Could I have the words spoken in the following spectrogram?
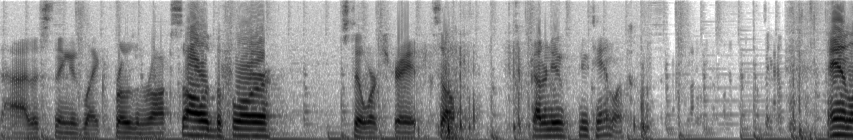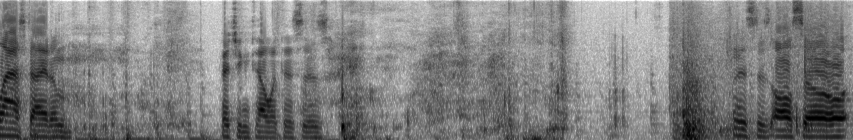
Uh, this thing is like frozen rock solid before. Still works great. So got a new, new tan look. And last item. Bet you can tell what this is. This is also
